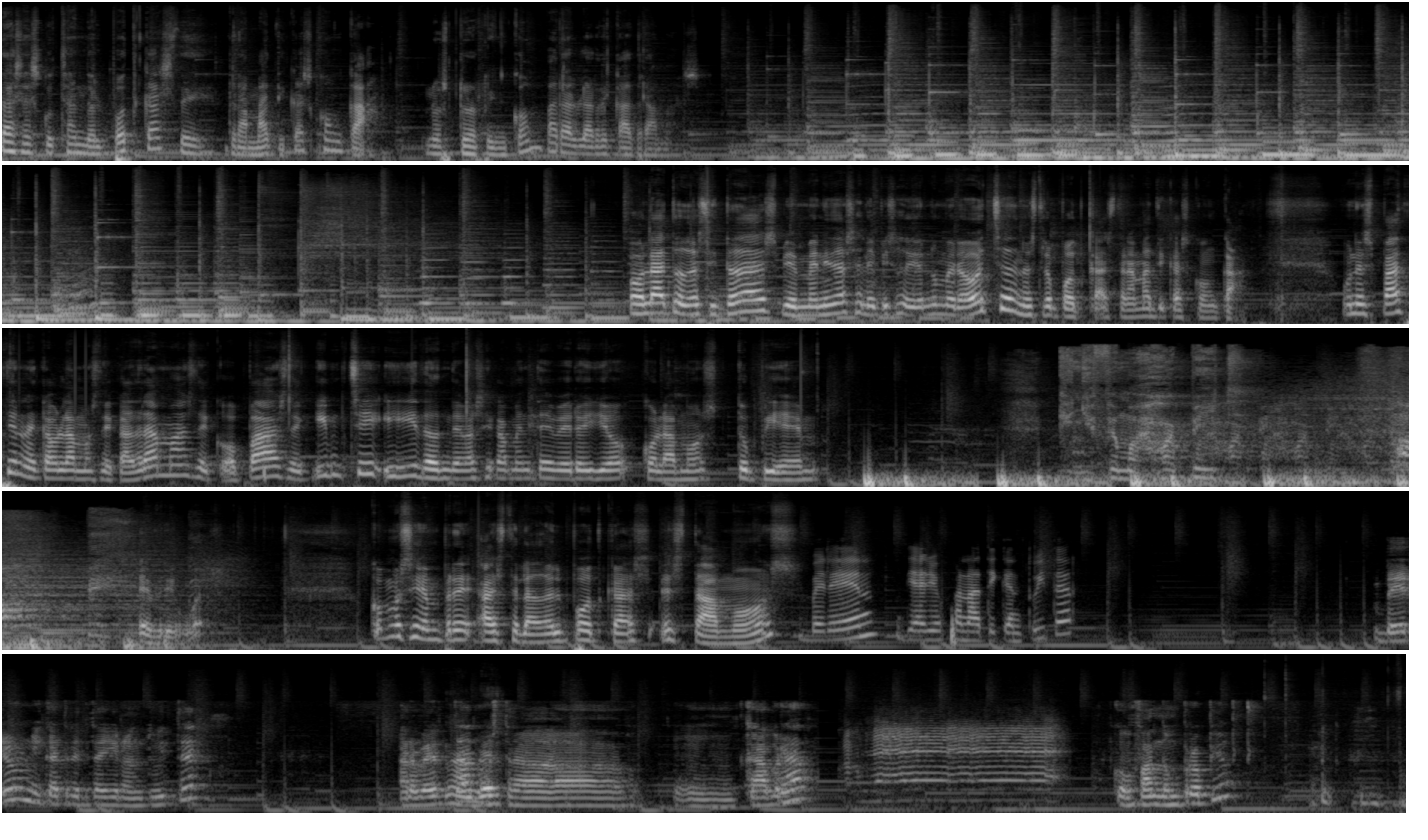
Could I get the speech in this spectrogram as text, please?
Estás escuchando el podcast de Dramáticas con K, nuestro rincón para hablar de K-dramas. Hola a todos y todas, bienvenidos al episodio número 8 de nuestro podcast Dramáticas con K. Un espacio en el que hablamos de K-dramas, de copas, de kimchi y donde básicamente Vero y yo colamos tu PM everywhere. Como siempre, a este lado del podcast estamos. Belén, Diario Fanatic en Twitter. Verónica31 en Twitter. Alberta, nuestra mm, cabra. Con fandom propio.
